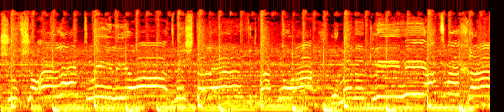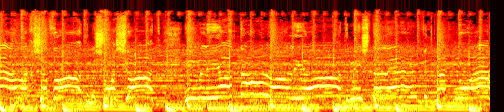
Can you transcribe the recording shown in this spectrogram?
שוב שואלת מי משתלבת בתנועה, לומדת להיות שמחה, מחשבות משומשות, אם להיות או לא להיות, משתלבת בתנועה,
